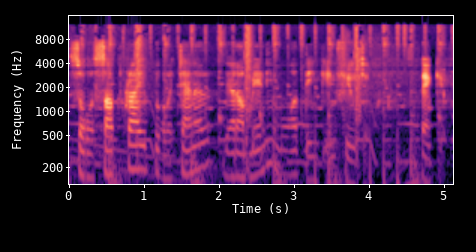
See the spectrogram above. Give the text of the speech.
So subscribe to our channel. There are many more things in future. Thank you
